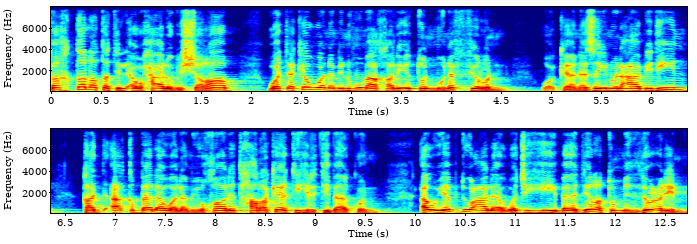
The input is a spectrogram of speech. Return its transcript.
فاختلطت الأوحال بالشراب وتكون منهما خليط منفر وكان زين العابدين قد أقبل ولم يخالط حركاته ارتباك أو يبدو على وجهه بادرة من ذعر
